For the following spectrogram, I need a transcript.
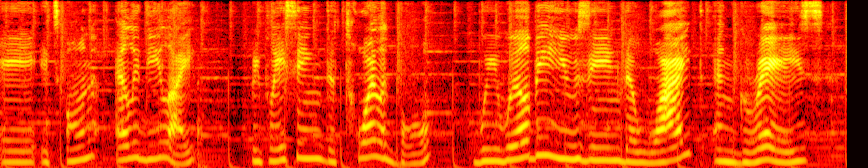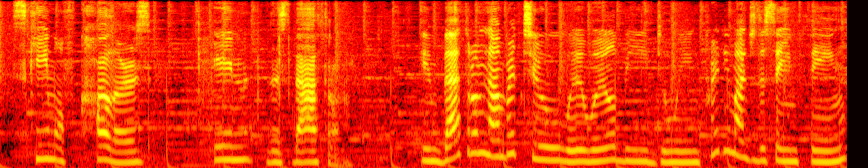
a its own LED light, replacing the toilet bowl we will be using the white and grays scheme of colors in this bathroom. In bathroom number two, we will be doing pretty much the same thing.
